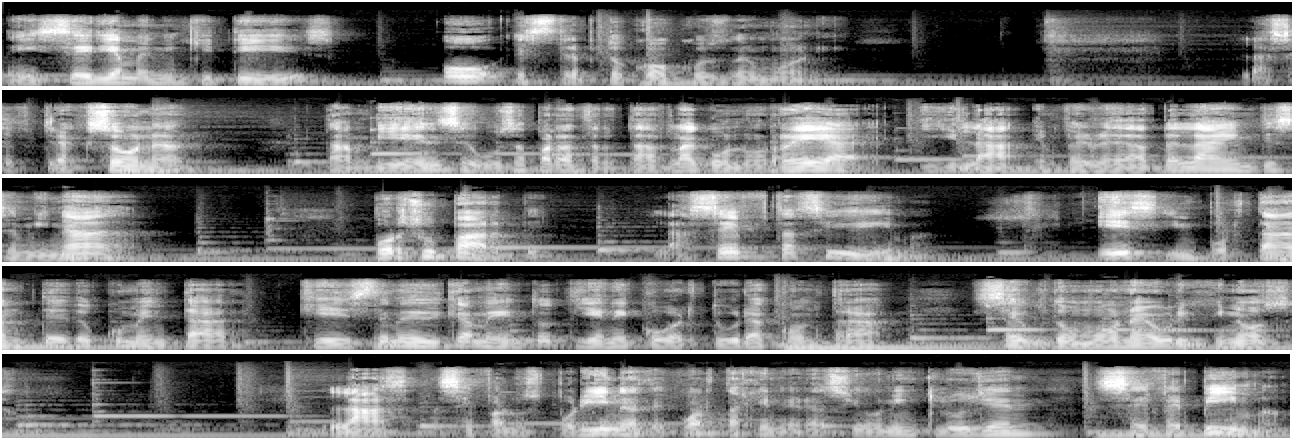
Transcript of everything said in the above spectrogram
Neisseria meningitis o Streptococcus pneumoniae. La ceftriaxona también se usa para tratar la gonorrea y la enfermedad de Lyme diseminada. Por su parte, la ceftazidima es importante documentar que este medicamento tiene cobertura contra Pseudomonas aeruginosa. Las cefalosporinas de cuarta generación incluyen cefepima,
